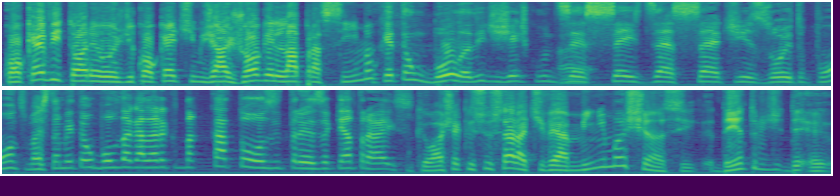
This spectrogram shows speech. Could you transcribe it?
Qualquer vitória hoje de qualquer time já joga ele lá pra cima. Porque tem um bolo ali de gente com 16, 17, 18 pontos, mas também tem um bolo da galera que tá 14, 13 aqui atrás. O que eu acho é que se o Ceará tiver a mínima chance dentro de. De,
